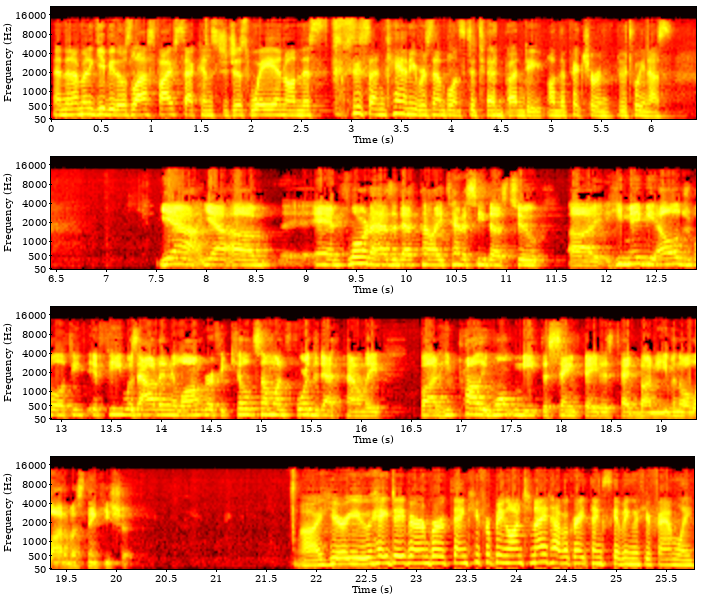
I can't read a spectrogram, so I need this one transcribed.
And then I'm going to give you those last five seconds to just weigh in on this, this uncanny resemblance to Ted Bundy on the picture in between us. Yeah, yeah. Um, and Florida has a death penalty. Tennessee does too. Uh, he may be eligible if he if he was out any longer, if he killed someone for the death penalty, but he probably won't meet the same fate as Ted Bundy, even though a lot of us think he should. I hear you. Hey, Dave Aronberg, thank you for being on tonight. Have a great Thanksgiving with your family.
